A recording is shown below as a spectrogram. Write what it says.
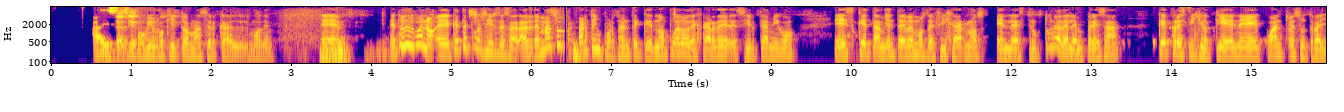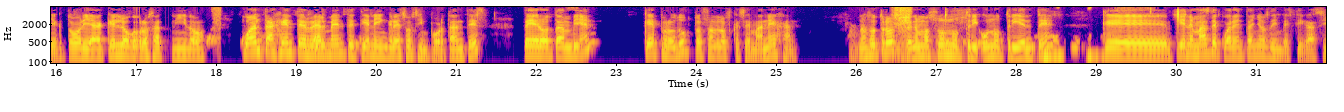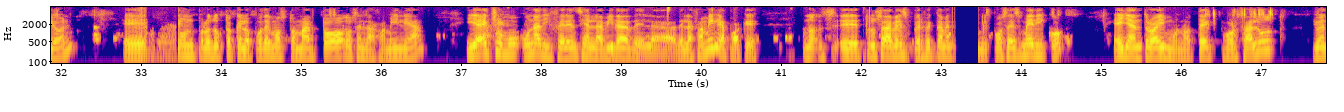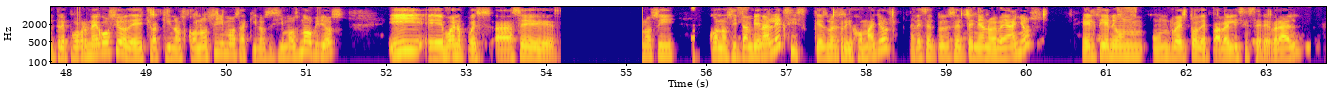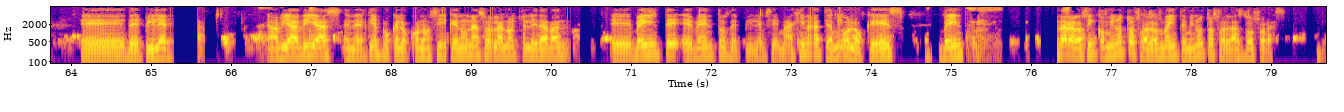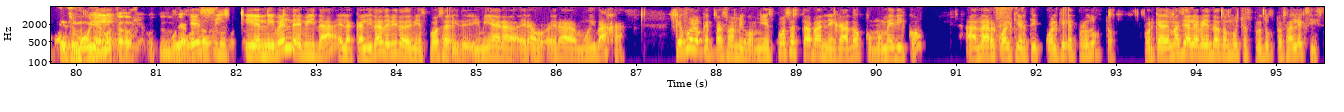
Ahí estás bien. Moví un poquito más cerca el modem. Eh, entonces, bueno, eh, ¿qué te puedo decir, César? Además, una parte importante que no puedo dejar de decirte, amigo, es que también debemos de fijarnos en la estructura de la empresa, qué prestigio tiene, cuánto es su trayectoria, qué logros ha tenido, cuánta gente realmente tiene ingresos importantes, pero también qué productos son los que se manejan. Nosotros tenemos un, un nutriente que tiene más de 40 años de investigación, eh, un producto que lo podemos tomar todos en la familia y ha hecho una diferencia en la vida de la, de la familia, porque eh, tú sabes perfectamente, mi esposa es médico, ella entró a Inmunotech por salud, yo entré por negocio, de hecho aquí nos conocimos, aquí nos hicimos novios y eh, bueno, pues hace conocí, conocí también a Alexis, que es nuestro hijo mayor. En ese entonces él tenía nueve años él tiene un, un reto de parálisis cerebral, eh, de epilepsia. Había días en el tiempo que lo conocí que en una sola noche le daban eh, 20 eventos de epilepsia. Imagínate, amigo, lo que es 20 a los 5 minutos o a los 20 minutos o a las 2 horas. Es muy agotador, muy agotador. y el nivel de vida, la calidad de vida de mi esposa y, de, y mía era, era, era muy baja. ¿Qué fue lo que pasó, amigo? Mi esposa estaba negado como médico a dar cualquier tipo, cualquier producto, porque además ya le habían dado muchos productos a Alexis.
